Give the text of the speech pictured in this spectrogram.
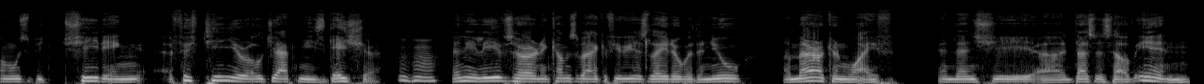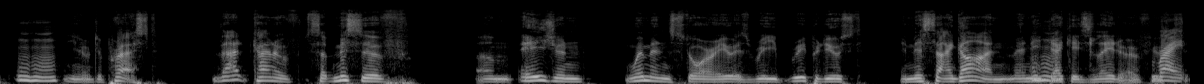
almost be cheating, a 15 year old Japanese geisha. Mm-hmm. Then he leaves her and he comes back a few years later with a new American wife, and then she uh, does herself in, Mm-hmm. you know, depressed. That kind of submissive um, Asian women's story is re- reproduced in Miss Saigon many Mhm. decades later. a few- Right.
